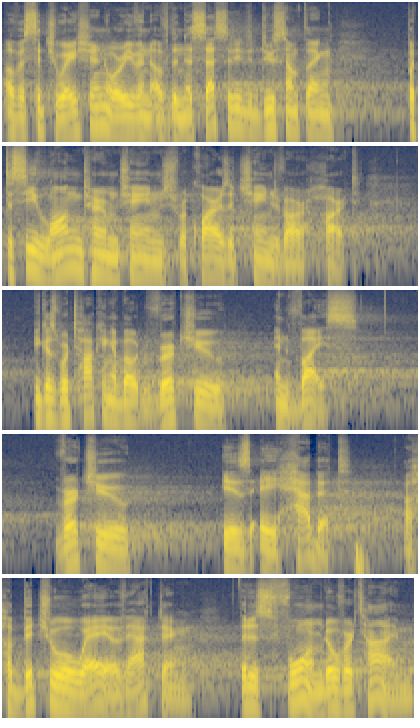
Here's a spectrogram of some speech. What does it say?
of a situation or even of the necessity to do something but to see long term change requires a change of our heart. Because we're talking about virtue and vice. Virtue is a habit, a habitual way of acting that is formed over time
